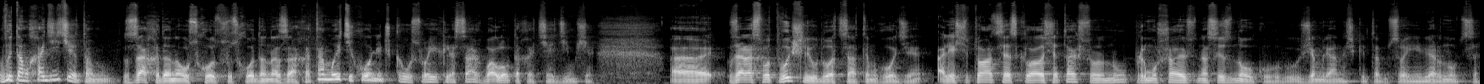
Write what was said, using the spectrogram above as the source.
вы там хадзіце там захада на ўсход с усхода на захад там мы ціхонечка ў сваіх лясах балотах адцядзімся зараз вот выйшлі ў двадцатым годзе але сітуацыя склалася так что ну прымушаюць нас ізноўку зямляначкі там свае вярнуцца.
